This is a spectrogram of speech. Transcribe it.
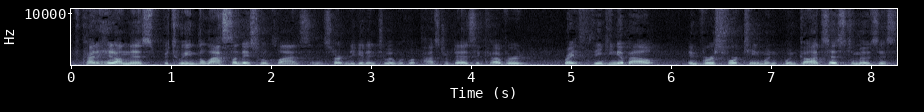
we've kind of hit on this between the last Sunday school class and starting to get into it with what Pastor Des had covered, right, thinking about in verse 14 when, when God says to Moses,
